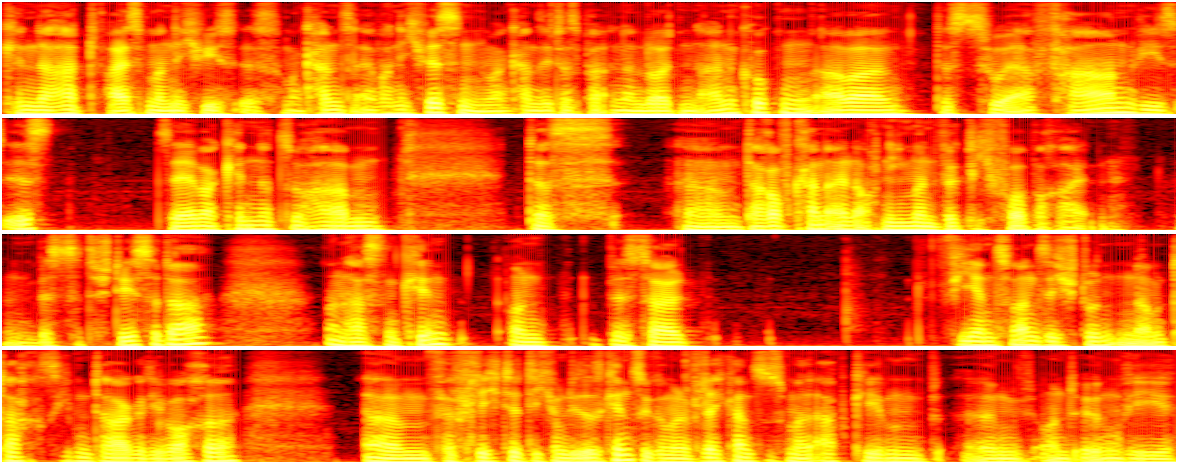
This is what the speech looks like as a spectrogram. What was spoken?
Kinder hat, weiß man nicht, wie es ist. Man kann es einfach nicht wissen. Man kann sich das bei anderen Leuten angucken, aber das zu erfahren, wie es ist, selber Kinder zu haben, das, ähm, darauf kann einen auch niemand wirklich vorbereiten. Dann bist, stehst du da und hast ein Kind und bist halt 24 Stunden am Tag, sieben Tage die Woche ähm, verpflichtet, dich um dieses Kind zu kümmern. Vielleicht kannst du es mal abgeben und irgendwie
